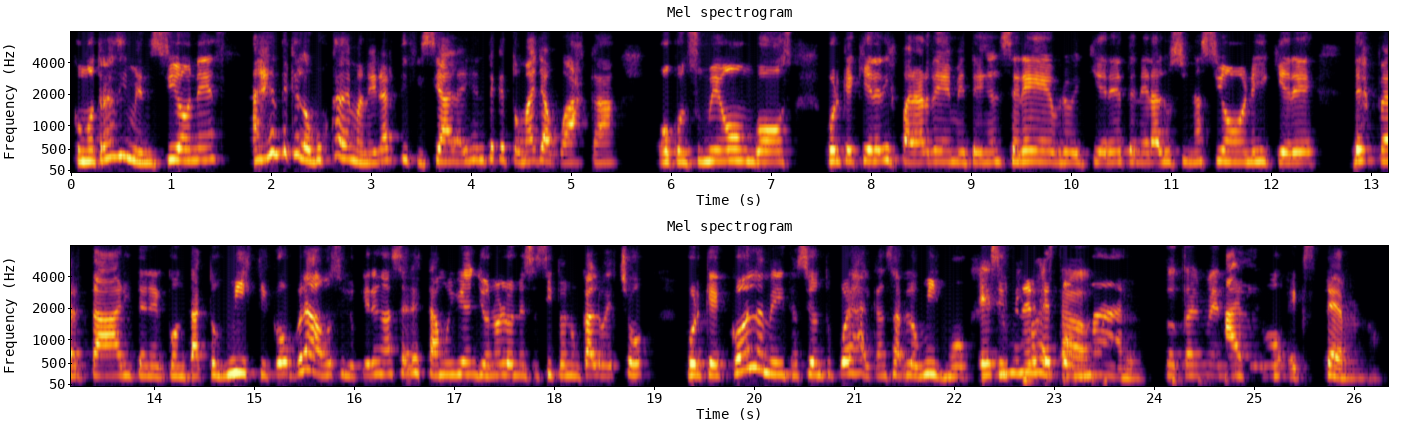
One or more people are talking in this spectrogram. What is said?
con otras dimensiones. Hay gente que lo busca de manera artificial, hay gente que toma ayahuasca o consume hongos porque quiere disparar DMT en el cerebro y quiere tener alucinaciones y quiere despertar y tener contactos místicos, bravo, si lo quieren hacer está muy bien, yo no lo necesito, nunca lo he hecho, porque con la meditación tú puedes alcanzar lo mismo sin tener que tomar Totalmente. algo externo.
